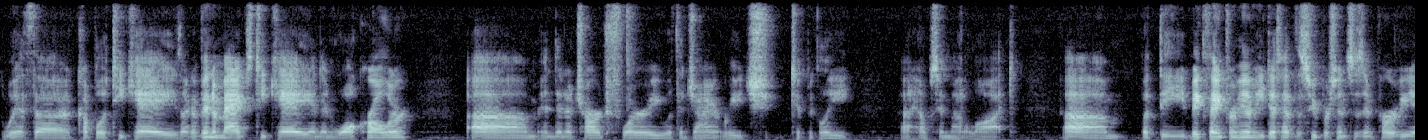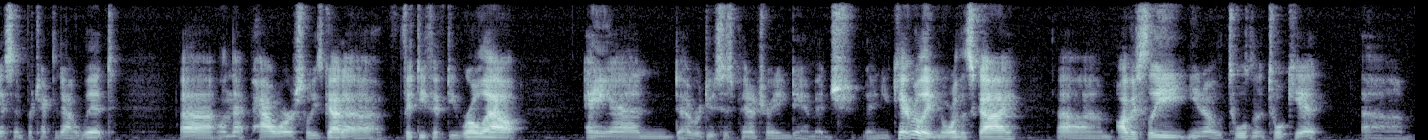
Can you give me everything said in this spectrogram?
with a couple of TKs, like a Venom Mags TK and then Wall Crawler, um, and then a Charge Flurry with a Giant Reach typically uh, helps him out a lot. Um, but the big thing for him, he does have the Super Senses Impervious and Protected Outwit uh, on that power, so he's got a 50 50 rollout and uh, reduces penetrating damage. And you can't really ignore this guy. Um, obviously, you know, tools in the toolkit, um,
